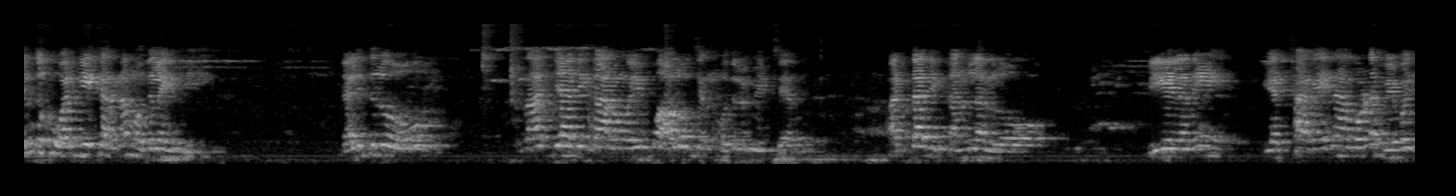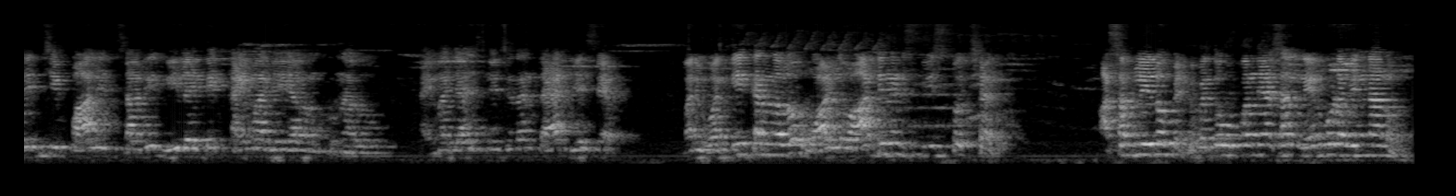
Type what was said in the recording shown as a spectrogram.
ఎందుకు వర్గీకరణ మొదలైంది? దళితులు రాజ్యాధికారం వైపు ఆలోచన మొదలుపెట్టారు. అడ్డాది కండ్లలో వీళ్ళని ఎట్లాగైనా కూడా విభజించి పాలించాలి. వీలైతే ఖైమా చేయాలనుకున్నారు. ఖైమా చేసేదాన్ని తయారు చేశారు. మరి వర్గీకరణలో వాళ్ళు ఆర్డినెన్స్ తీసుకొచ్చారు. అసెంబ్లీలో పెద్ద పెద్ద ఉపన్యాసాలు నేను కూడా విన్నాను.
